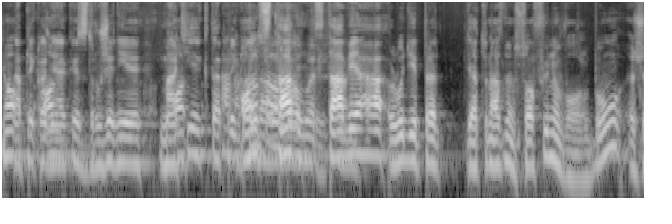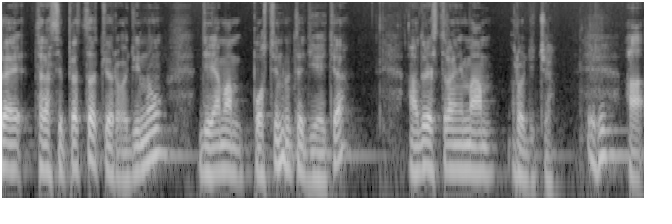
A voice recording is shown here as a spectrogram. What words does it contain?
no, napríklad on, nejaké združenie matiek. On, napríklad, on stav, stavia ľudí pred ja to nazvem Sofinu voľbu, že teraz si predstavte rodinu, kde ja mám postihnuté dieťa a na druhej strane mám rodiča. Uh-huh. A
